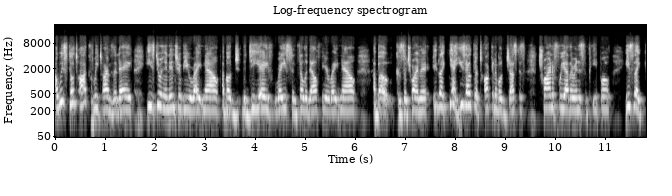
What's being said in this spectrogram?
and we still talk three times a day. He's doing an interview right now about the DA race in Philadelphia right now about because they're trying to like, yeah, he's out there talking about justice, trying to free other innocent people. He's like.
